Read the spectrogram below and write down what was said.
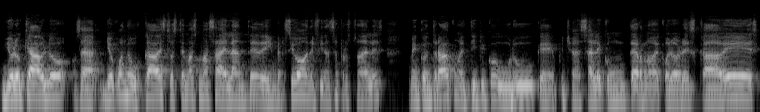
yo lo que hablo, o sea, yo cuando buscaba estos temas más adelante de inversiones, finanzas personales, me encontraba con el típico gurú que pucha, sale con un terno de colores cada vez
